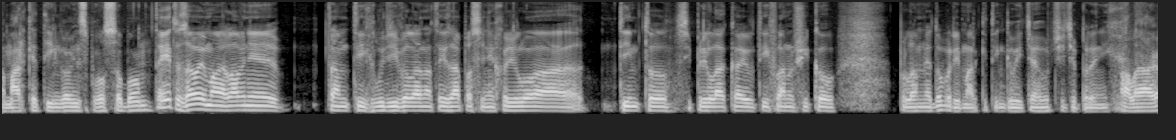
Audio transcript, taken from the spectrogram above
marketingovým spôsobom. Tak je to zaujímavé, hlavne tam tých ľudí veľa na tej zápasy nechodilo a týmto si prilákajú tých fanúšikov. Podľa mňa dobrý marketingový ťah určite pre nich. Ale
